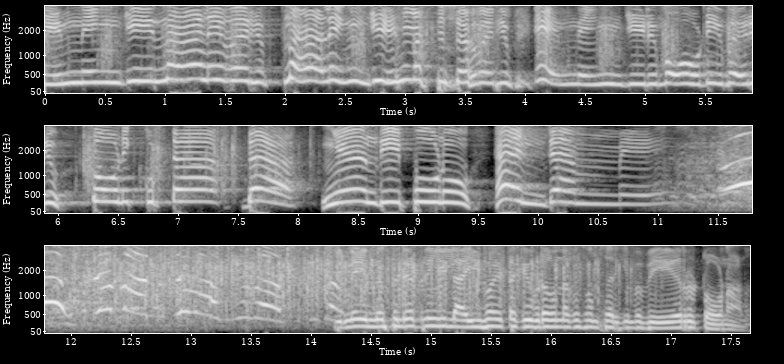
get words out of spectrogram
ഇന്നെങ്കിൽ നാളെ വരും നാളെങ്കിൽ മറ്റന്നാ വരും എന്നെങ്കിലും ഓടി വരും. ടോണിക്കുട്ട ഡാ ഞാൻ തീ പൂണു എന്റെ അമ്മേ. പിന്നെ ഇന്നസെന്റ് ഏട്ടൻ ഈ ലൈവായിട്ടൊക്കെ ഇവിടെ വന്നൊക്കെ സംസാരിക്കുമ്പോൾ വേറൊരു ടോണാണ്.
